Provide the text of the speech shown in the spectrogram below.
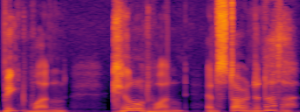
beat one, killed one, and stoned another.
